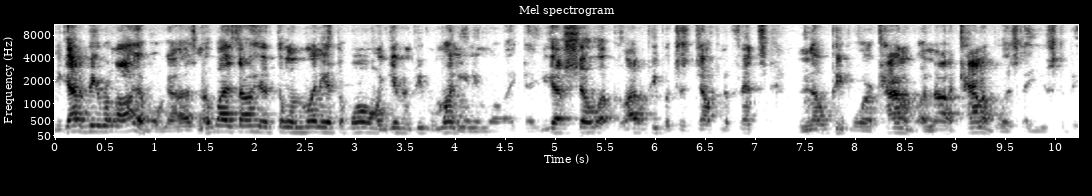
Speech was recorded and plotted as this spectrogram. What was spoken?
you got to be reliable, guys. Nobody's out here throwing money at the wall and giving people money anymore like that. You got to show up. A lot of people just jumping the fence. No people are accountable, are not accountable as they used to be.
